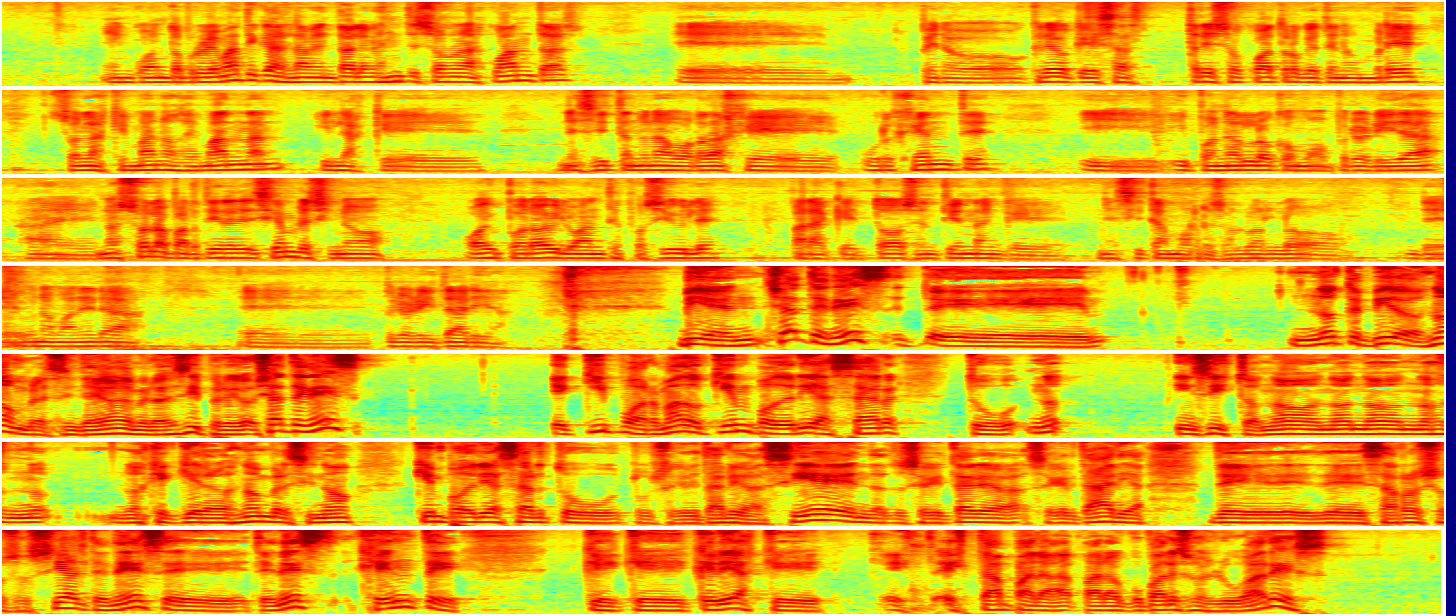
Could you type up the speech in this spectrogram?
en cuanto a problemáticas, lamentablemente son unas cuantas, eh, pero creo que esas tres o cuatro que te nombré son las que más nos demandan y las que necesitan de un abordaje urgente y, ponerlo como prioridad, eh, no solo a partir de diciembre, sino hoy por hoy lo antes posible, para que todos entiendan que necesitamos resolverlo de una manera eh, prioritaria. Bien, ya tenés, eh, no te pido los nombres, si me lo decís, pero ya tenés equipo armado, ¿quién podría ser tu insisto, no, no, no, no, no, es que quiera los nombres, sino quién podría ser tu, tu secretario de Hacienda, tu secretaria, secretaria de, Desarrollo Social. ¿Tenés, eh, tenés gente que, que, creas que está para, para ocupar esos lugares?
